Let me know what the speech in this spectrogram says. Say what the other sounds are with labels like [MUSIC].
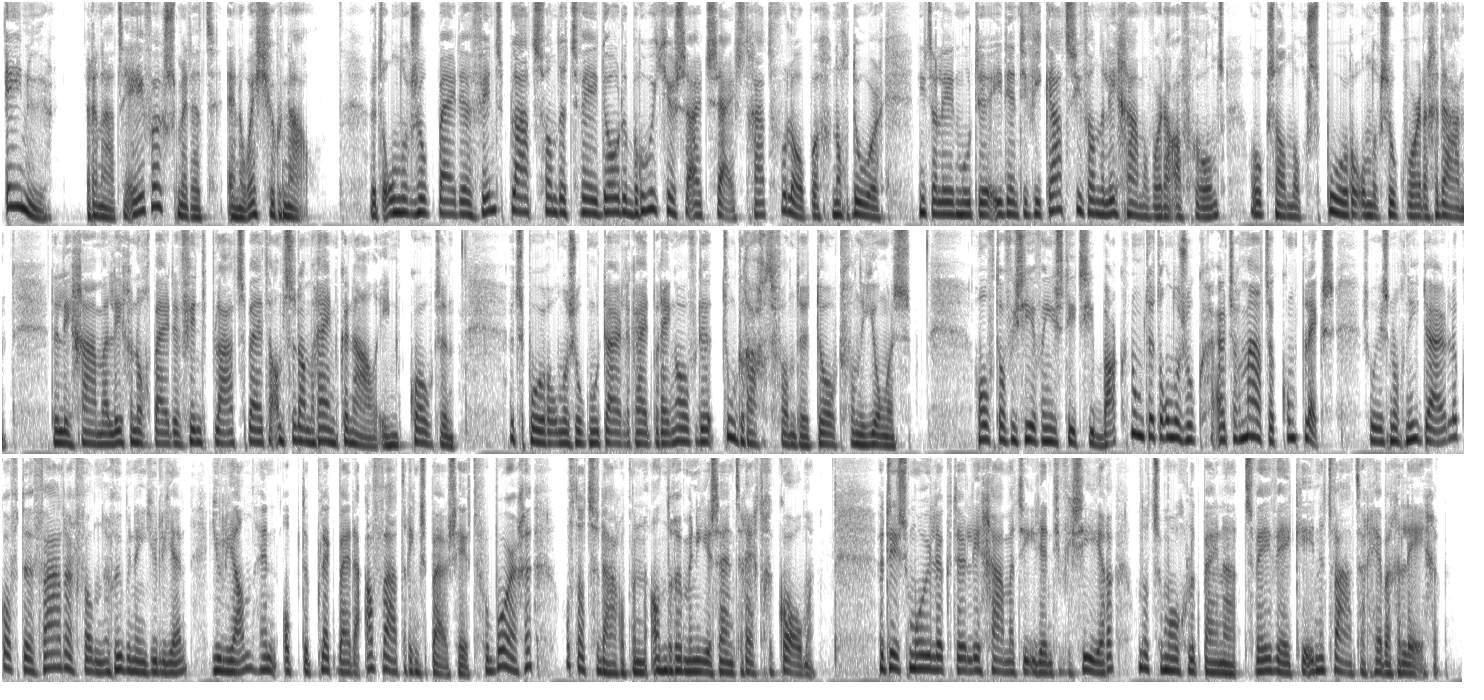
1 uur. Renate Evers met het NOS Journaal. Het onderzoek bij de vindplaats van de twee dode broertjes uit Zeist gaat voorlopig nog door. Niet alleen moet de identificatie van de lichamen worden afgerond, ook zal nog sporenonderzoek worden gedaan. De lichamen liggen nog bij de vindplaats bij het Amsterdam-Rijnkanaal in Koten. Het sporenonderzoek moet duidelijkheid brengen over de toedracht van de dood van de jongens. Hoofdofficier van Justitie Bak noemt het onderzoek uitermate complex. Zo is nog niet duidelijk of de vader van Ruben en Julian, Julian hen op de plek bij de afwateringsbuis heeft verborgen of dat ze daar op een andere manier zijn terechtgekomen. Het is moeilijk de lichamen te identificeren omdat ze mogelijk bijna twee weken in het water hebben gelegen.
